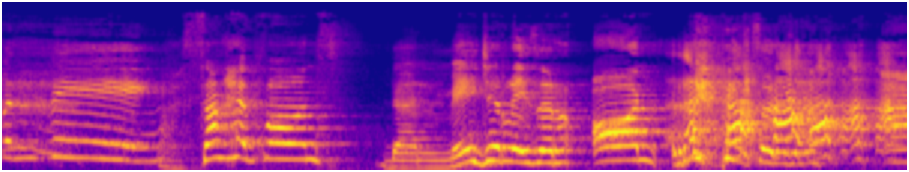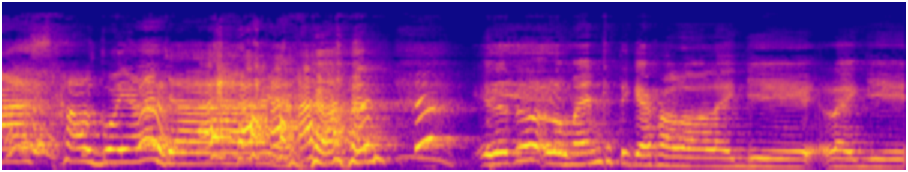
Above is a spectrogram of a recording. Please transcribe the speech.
penting. pasang headphones dan major laser on repeat saudara. Asal goyang aja ya kan itu tuh lumayan ketika kalau lagi lagi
